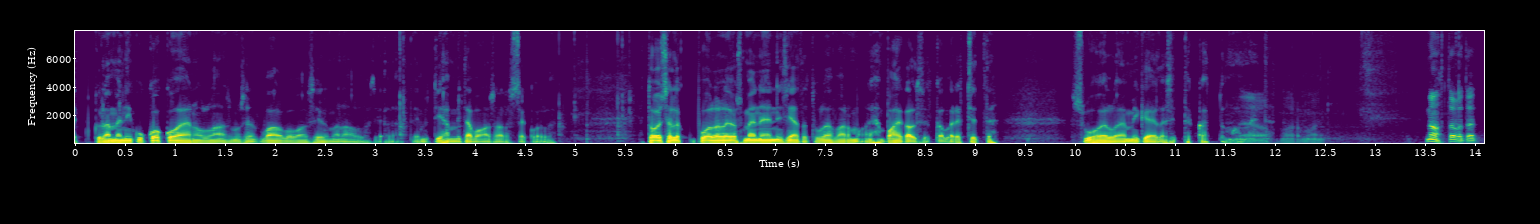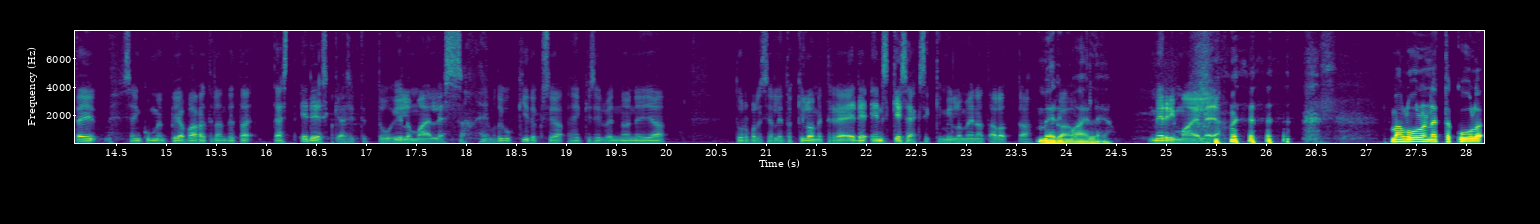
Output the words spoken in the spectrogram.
että kyllä me niin kuin koko ajan ollaan semmoisen valvovan silmän alla siellä, että ei nyt ihan mitä vaan saada sekoilla. Ja toiselle puolelle jos menee, niin sieltä tulee varmaan ihan paikalliset kaverit sitten suojelua ja Mikeillä sitten katsomaan meitä. varmaankin. No toivotaan, että ei sen kummempia vaaratilanteita tästä edeskään sitten tuu ilmaillessa. Hei, mutta kun kiitoksia Heikki Silvennoinen ja turvallisia lentokilometrejä ed- ensi kesäksikin. Milloin meinaat aloittaa? Merimaileja. Merimaileja. mä luulen, että kuule,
